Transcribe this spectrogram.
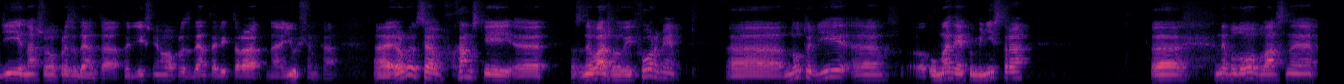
дії нашого президента, тодішнього президента Віктора Ющенка. Робив це в хамській зневажливій формі. Е, Ну тоді е, у мене, як у міністра, е, не було власне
